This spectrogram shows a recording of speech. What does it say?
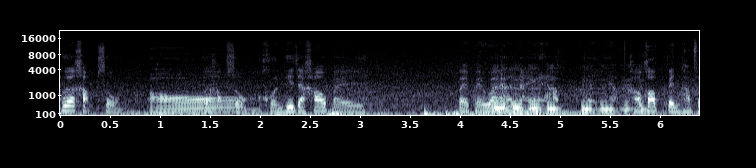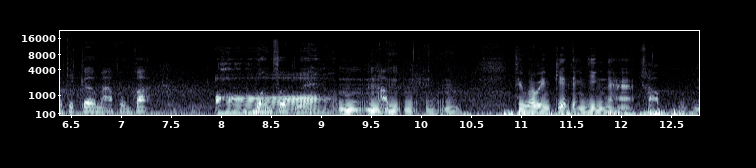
เพื่อขับส่ง อ๋อ เพื่อขับส่งคนที่จะเข้าไป ไปไปไหว่าท่านในอะครับอือะมไรอืม เงี้ยอืมเขาก็เป็นทำสติกเกอร์มา ผมก็ อ๋อบนสุดเลยอืมอืมครับ อืมอืมอืมอืมถือว่าเป็นเกียรติอย่างยิ่งนะฮะครับ อือฮึ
